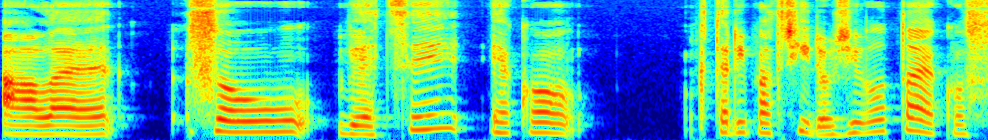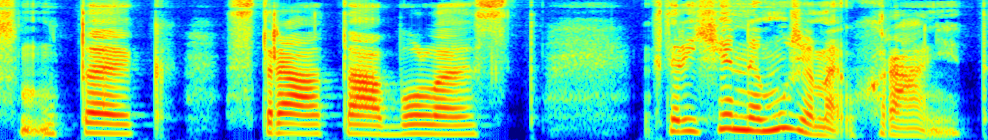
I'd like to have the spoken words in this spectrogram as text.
Ale jsou věci, jako, které patří do života, jako smutek, ztráta, bolest, kterých je nemůžeme uchránit.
